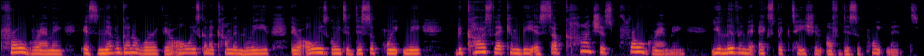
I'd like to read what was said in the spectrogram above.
programming. It's never going to work. They're always going to come and leave. They're always going to disappoint me. Because that can be a subconscious programming, you live in the expectation of disappointment.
